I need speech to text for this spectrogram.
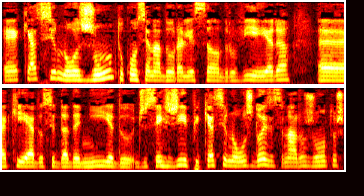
é, que assinou junto com o senador Alessandro Vieira, é, que é do Cidadania do, de Sergipe, que assinou, os dois assinaram juntos,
